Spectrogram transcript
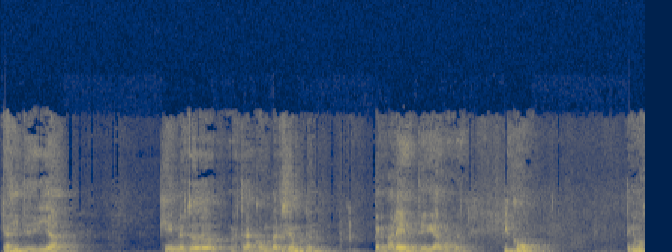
Casi te diría que nuestra conversión per, permanente, digamos, es como tenemos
